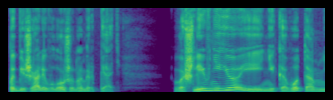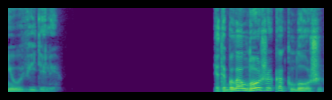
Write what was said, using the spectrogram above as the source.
побежали в ложу номер пять. Вошли в нее и никого там не увидели. Это была ложа как ложа,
